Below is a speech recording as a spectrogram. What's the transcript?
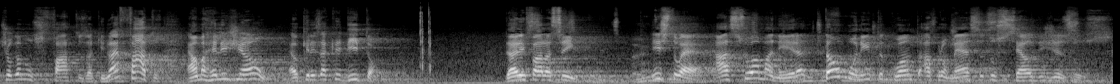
jogando uns fatos aqui. Não é fatos, é uma religião, é o que eles acreditam. Daí ele fala assim: isto é, a sua maneira tão bonita quanto a promessa do céu de Jesus.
